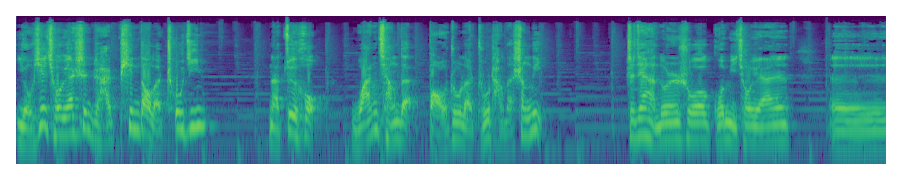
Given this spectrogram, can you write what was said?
有些球员甚至还拼到了抽筋。那最后。顽强地保住了主场的胜利。之前很多人说国米球员，呃，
